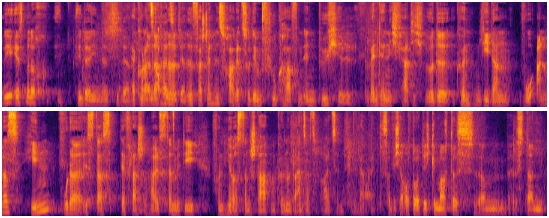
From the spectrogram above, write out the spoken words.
Nee, erstmal noch hinter Ihnen, Herr Zieter. Herr Konrad, auch eine, eine Verständnisfrage zu dem Flughafen in Büchel. Wenn der nicht fertig würde, könnten die dann woanders hin oder ist das der Flaschenhals, damit die von hier aus dann starten können und einsatzbereit sind? Vielen Dank. Das habe ich ja auch deutlich gemacht, dass ähm, es dann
